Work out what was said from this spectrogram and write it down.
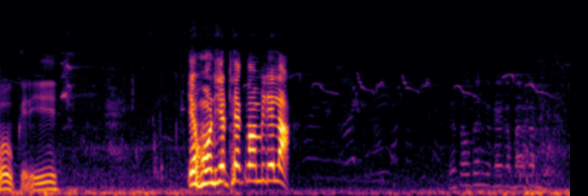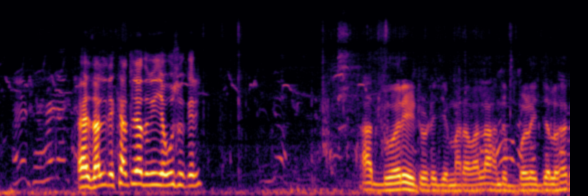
બહુ કરી. એ હોંડિયા ઠેકવા મળેલા. એ, જલ્દી ખેંચ લે, તો બીજે શું કરી. આ દોરી તૂટી જાય મારા વાલા અંદર બળી જલો હે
